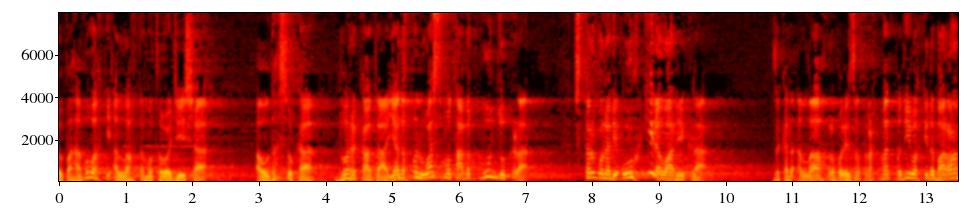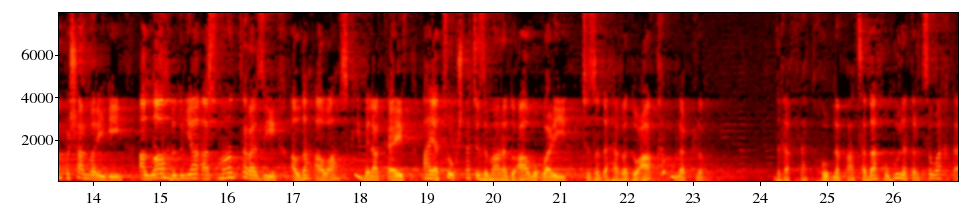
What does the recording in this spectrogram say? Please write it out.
نو په هغه وخت کې الله ته متوجه شه او دس وکه دوه رکاته یا د خپل وس مطابق مونځ وکړه سترګو نه دې اوښکې روانې کړه ځکه د الله رب العزت رحمت په دې وخت کې د باران په شان وریږي الله د دنیا آسمان ته راځي او دا آواز کوي بلا کیف آیا څوک شته چې زما نه دعا وغواړي چې زه د هغه دعا قبوله کړم د غفلت خوب نه پاڅه دا خوبونه تر څه وخته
